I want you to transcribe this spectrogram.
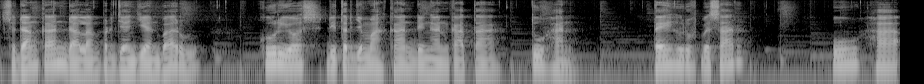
Sedangkan dalam Perjanjian Baru, Kurios diterjemahkan dengan kata Tuhan. T huruf besar, U H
